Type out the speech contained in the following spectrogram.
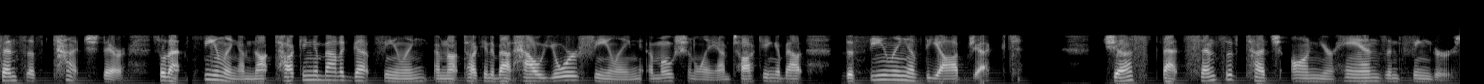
sense of touch there. So that feeling, I'm not talking about a gut feeling. I'm not talking about how you're feeling emotionally. I'm talking about the feeling of the object. Just that sense of touch on your hands and fingers.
